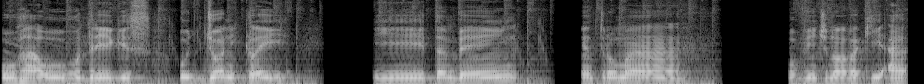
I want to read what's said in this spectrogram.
o Raul Rodrigues, o Johnny Clay e também entrou uma ouvinte nova aqui, a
